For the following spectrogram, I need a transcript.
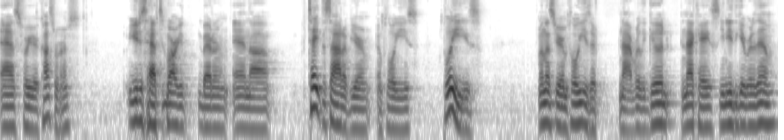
As for your customers, you just have to market better and uh, take the side of your employees, please. Unless your employees are not really good, in that case, you need to get rid of them.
